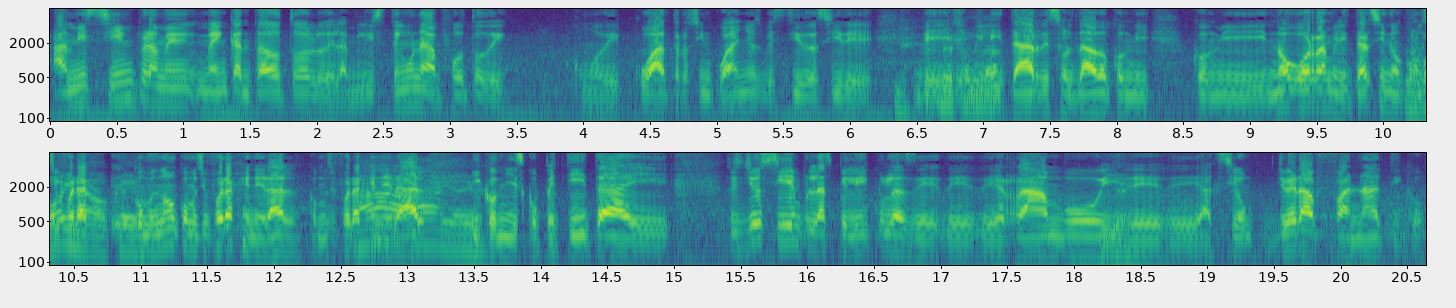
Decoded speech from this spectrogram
a mí siempre me, me ha encantado todo lo de la milicia. Tengo una foto de como de cuatro o cinco años vestido así de, de- De de soldado. militar, de soldado, con mi, con mi, no gorra militar, sino como si boina, fuera, ¿o qué como, no, como si fuera general, como si fuera Ah, general y con mi escopetita y... Entonces yo siempre las películas de, de- Rambo y de, de acción, yo era fanático.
